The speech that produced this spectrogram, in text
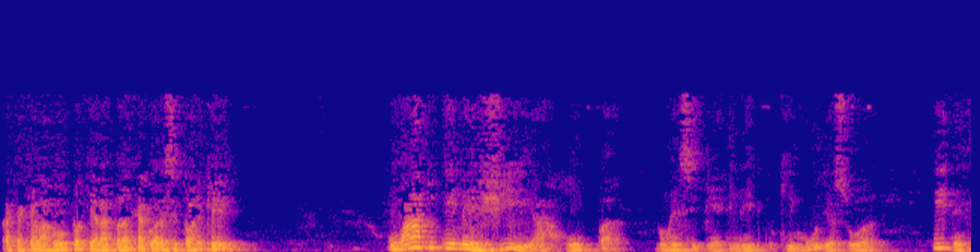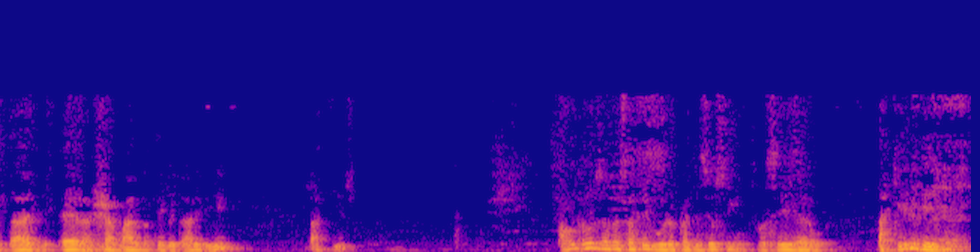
para que aquela roupa que era branca agora se torne o quê? O ato de emergir a roupa num recipiente líquido que mude a sua identidade era chamado na antiguidade de batismo. Paulo está usando essa figura para dizer o seguinte: vocês eram daquele reino,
